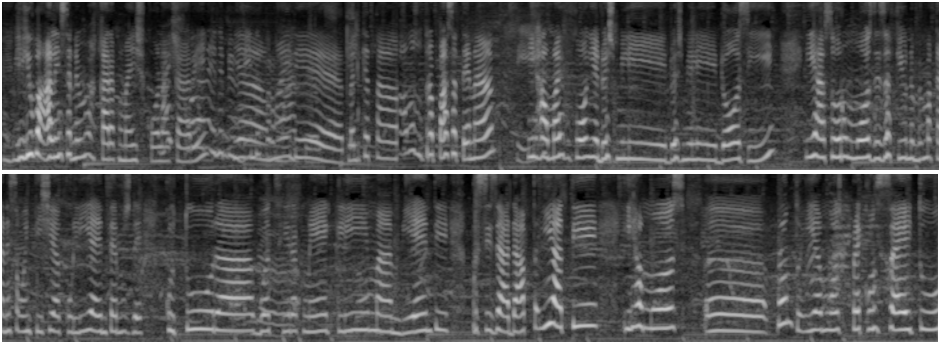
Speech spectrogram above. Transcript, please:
Lili ba alin sa naman makarak may escola kari. Ele é bem-vindo para ka ta. Vamos ultrapassa até na. E how mais fofong é 2000 2012 e a soro mos desafio na mesma canessa onde tinha colia em termos de cultura, buat sirak né, clima, ambiente, precisa adaptar. E até íamos uh, pronto, íamos preconceito,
